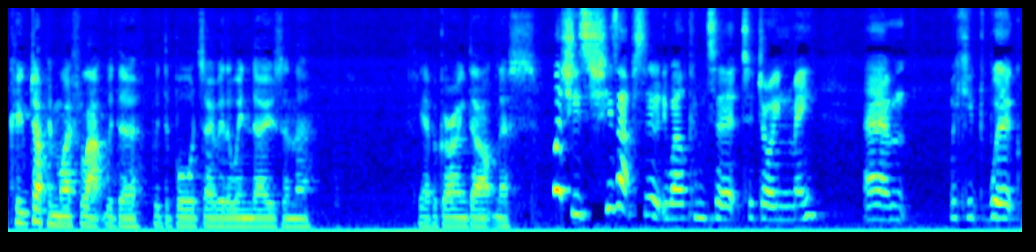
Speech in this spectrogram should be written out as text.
cooped up in my flat with the with the boards over the windows and the the ever growing darkness. Well, she's she's absolutely welcome to, to join me. Um, we could work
